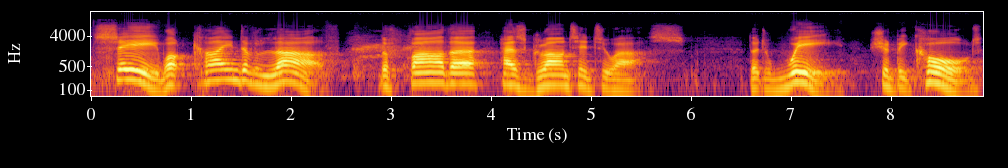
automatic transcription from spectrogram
See what kind of love the Father has granted to us, that we should be called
